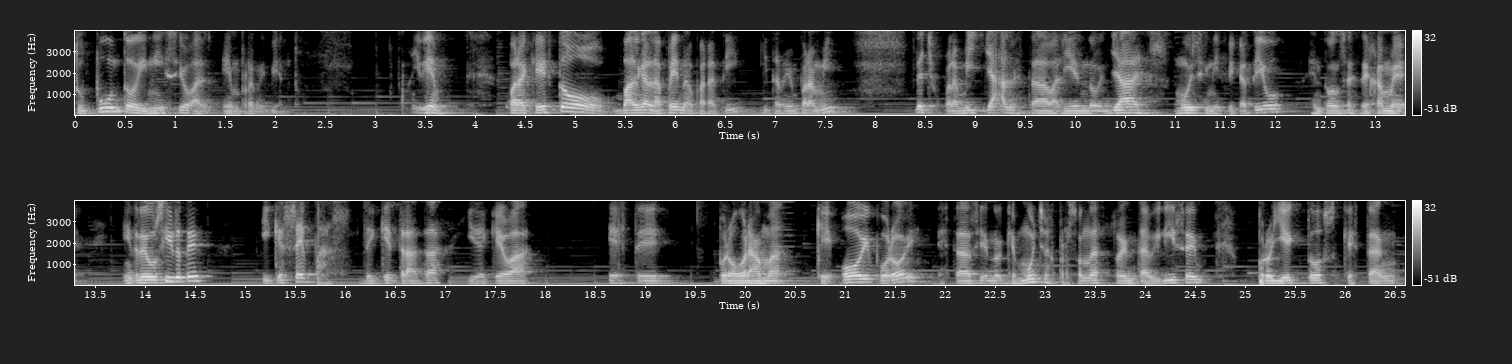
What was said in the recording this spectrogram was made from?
tu punto de inicio al emprendimiento. Y bien, para que esto valga la pena para ti y también para mí. De hecho, para mí ya lo está valiendo, ya es muy significativo. Entonces déjame introducirte y que sepas de qué trata y de qué va este programa que hoy por hoy está haciendo que muchas personas rentabilicen proyectos que están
